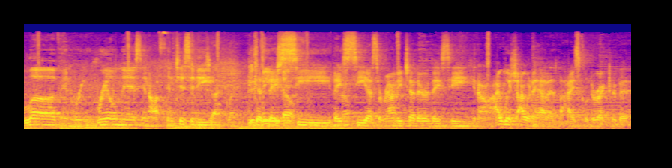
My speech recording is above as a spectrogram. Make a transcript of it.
love and re- realness and authenticity exactly. because they yourself, see they you know? see us around each other they see you know i wish i would have had a high school director that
